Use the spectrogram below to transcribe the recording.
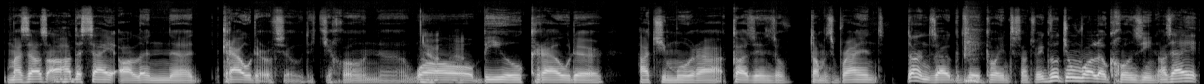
Maar zelfs al hadden zij al een eh Crowder of zo. Dat je gewoon eh, Wall, Ja, ja. Beal, Crowder, Hachimura, Cousins of Thomas Bryant. Dan zou ik het zeker wel interessant vinden. Ik wil John Wall ook gewoon zien. Als hij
